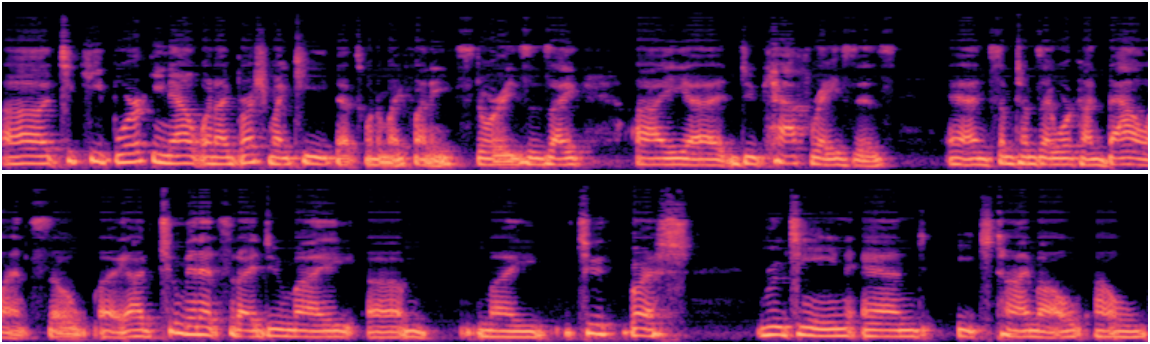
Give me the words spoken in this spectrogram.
uh, to keep working out when I brush my teeth. That's one of my funny stories. Is I I uh, do calf raises, and sometimes I work on balance. So I have two minutes that I do my um, my toothbrush routine, and each time I'll I'll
